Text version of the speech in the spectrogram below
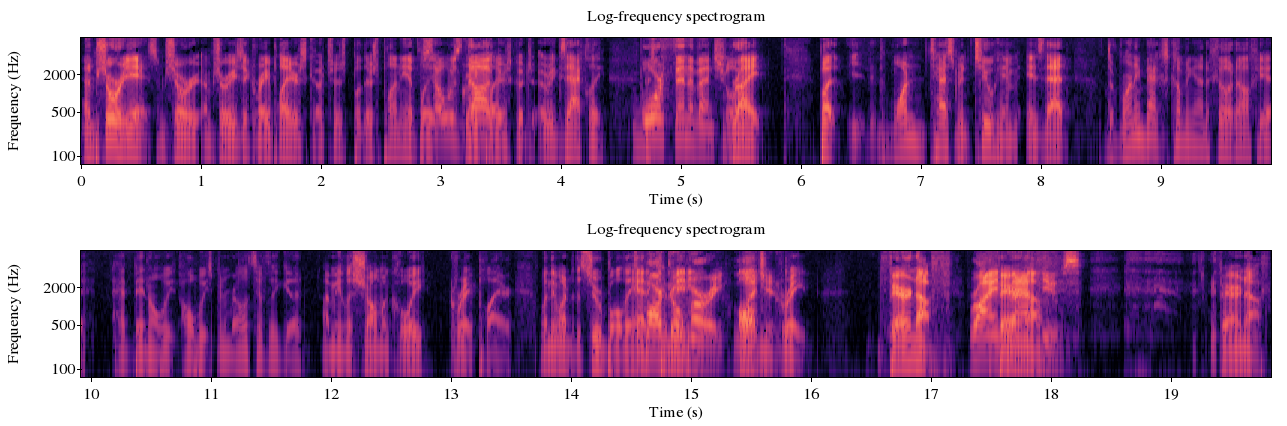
And I'm sure he is. I'm sure. I'm sure he's a great players coach. There's, but there's plenty of pla- So was great Doug. players coach. oh, Exactly. Wore thin eventually. Right. But one testament to him is that the running backs coming out of Philadelphia have been always always been relatively good. I mean, LeSean McCoy, great player. When they went to the Super Bowl, they had a DeMarco committee. Murray, all legend. great. Fair enough. Ryan Fair Mathews. Enough. Fair enough.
